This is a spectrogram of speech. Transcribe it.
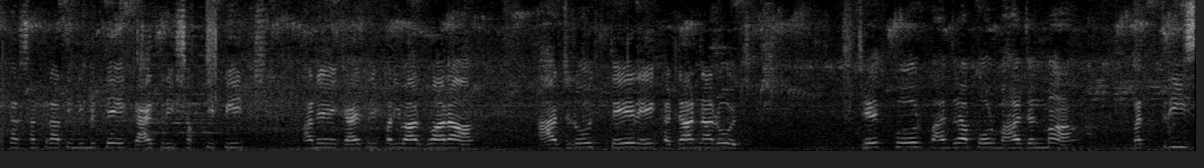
મકર સંક્રાંતિ નિમિત્તે ગાયત્રી શક્તિપીઠ અને ગાયત્રી પરિવાર દ્વારા આજ રોજ તેર એક અઢારના રોજ જેતપુર પાંજરાપોર મહાજનમાં બત્રીસ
